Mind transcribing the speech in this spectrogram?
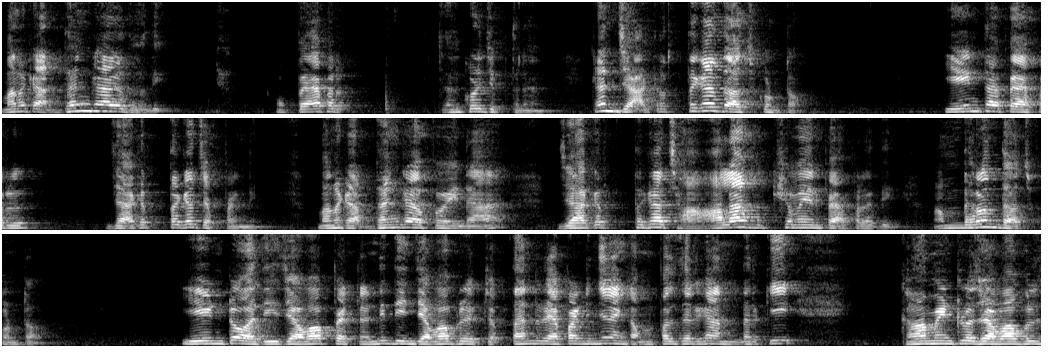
మనకు అర్థం కాదు అది. ఒక పేపర్. అది కూడా చెప్తున్నాను. కానీ జాగ్రత్తగా దాచుకుంటాం. ఏంటి ఆ పేపరు? జాగ్రత్తగా చెప్పండి. మనకు అర్థం కాకపోయినా జాగ్రత్తగా చాలా ముఖ్యమైన పేపర్ అది. అందరం దాచుకుంటాం. ఏంటో అది జవాబు పెట్టండి. దీని జవాబు రేపు చెప్తాను. రేపటి నుంచి నేను కంపల్సరీగా అందరికీ కామెంట్లో జవాబులు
